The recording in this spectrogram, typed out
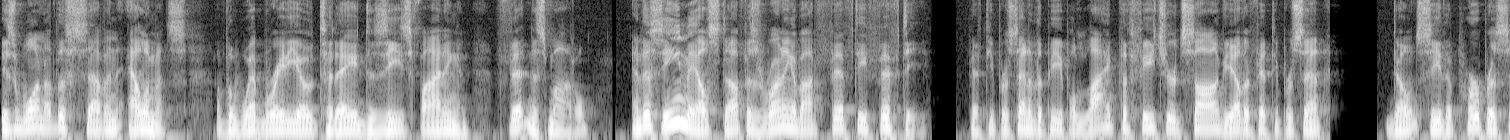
is one of the seven elements of the Web Radio Today disease fighting and fitness model. And this email stuff is running about 50 50. 50% of the people like the featured song, the other 50% don't see the purpose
